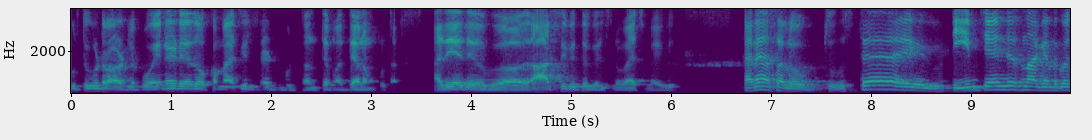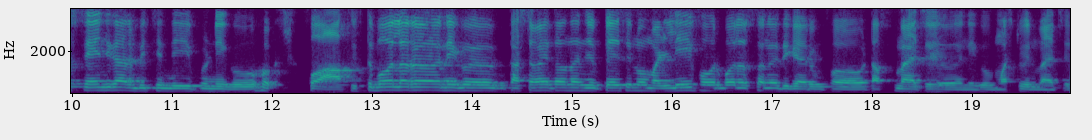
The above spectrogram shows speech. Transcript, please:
గుర్తు కూడా రావట్లేదు పోయినాడు ఏదో ఒక మ్యాచ్ గెలిచినట్టు గుర్తు అంతే మధ్యాహ్నం పూట. అది ఏదో ఆర్సీబీతో గెలిచిన మ్యాచ్ మేబీ. కానీ అసలు చూస్తే టీమ్ చేంజెస్ నాకు ఎందుకో స్ట్రేంజ్గా అనిపించింది. ఇప్పుడు నీకు ఆ ఫిఫ్త్ బౌలర్ నీకు కష్టమవుతుందని చెప్పేసి నువ్వు మళ్ళీ ఫోర్ బౌలర్స్ తోనే దిగారు. టఫ్ మ్యాచ్ నీకు మస్ట్ విన్ మ్యాచ్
